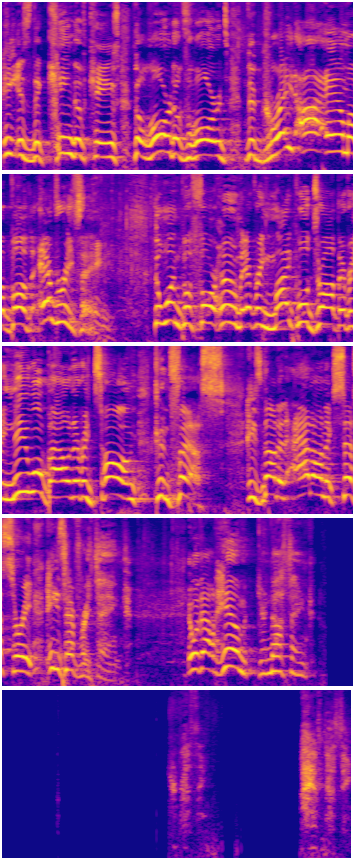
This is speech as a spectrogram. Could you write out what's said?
He is the King of Kings, the Lord of Lords, the great I am above everything. The one before whom every mic will drop, every knee will bow, and every tongue confess. He's not an add on accessory, He's everything. And without Him, you're nothing. You're nothing. I have nothing.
